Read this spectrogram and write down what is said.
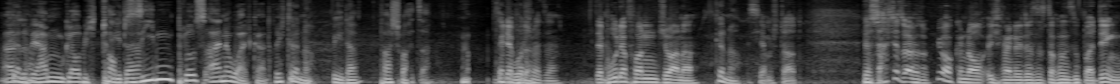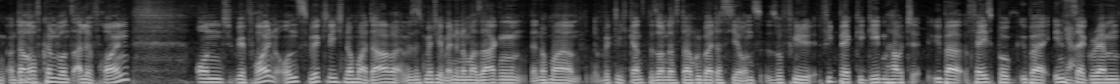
Also Genau. wir haben, glaube ich, Top Wieder. 7 plus eine Wildcard, richtig? Genau, wieder ein paar Schweizer. Der wieder Bruder. Schweizer. Der Bruder von Joanna Genau. ist hier am Start. Ja, sagt jetzt einfach so, ja genau, ich meine, das ist doch ein super Ding. Und darauf können wir uns alle freuen. Und wir freuen uns wirklich nochmal da, das möchte ich am Ende nochmal sagen, nochmal wirklich ganz besonders darüber, dass ihr uns so viel Feedback gegeben habt über Facebook, über Instagram,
